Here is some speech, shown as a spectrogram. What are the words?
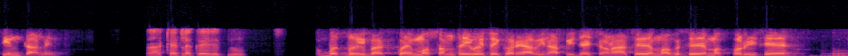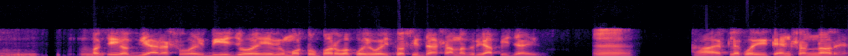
ચિંતા નહીં. રાખે એટલે કઈ રીતનું? બધુંય બસ કોઈ મોસમ થઈ હોય તો ઘરે આવીને આપી જાય. ચણા છે મગ છે મગફળી છે. પછી અગિયારસ હોય બીજ હોય એવું મોટું પર્વ કોઈ હોય તો સીધા સામગ્રી આપી જાય. હે? હા એટલે કોઈ ટેન્શન ન રહે.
